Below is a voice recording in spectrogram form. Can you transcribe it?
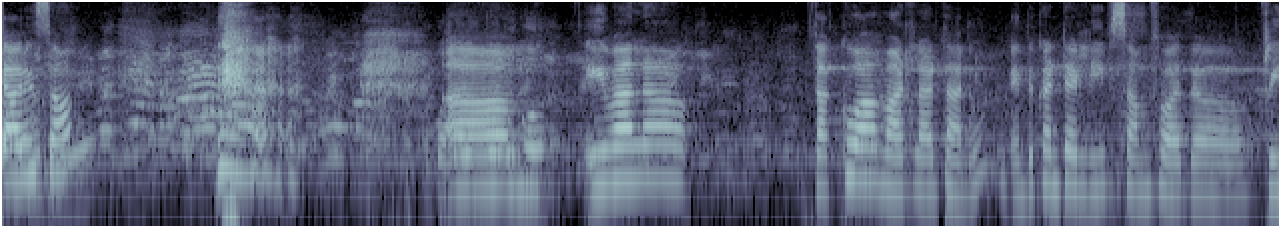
garu song um, ఇవాళ తక్కువ మాట్లాడతాను. ఎందుకంటే leave some for the pre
